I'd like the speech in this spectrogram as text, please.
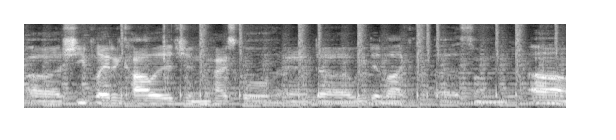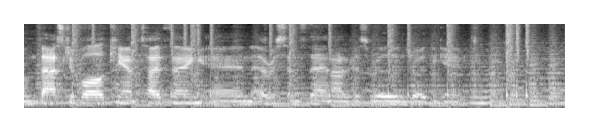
Uh, she played in college and high school, and uh, we did like uh, some um, basketball camp type thing. And ever since then, I've just really enjoyed the game.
